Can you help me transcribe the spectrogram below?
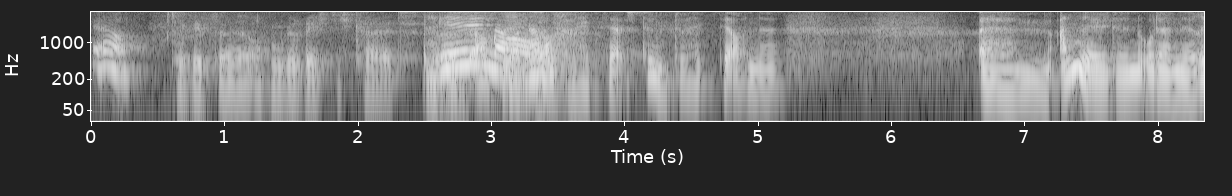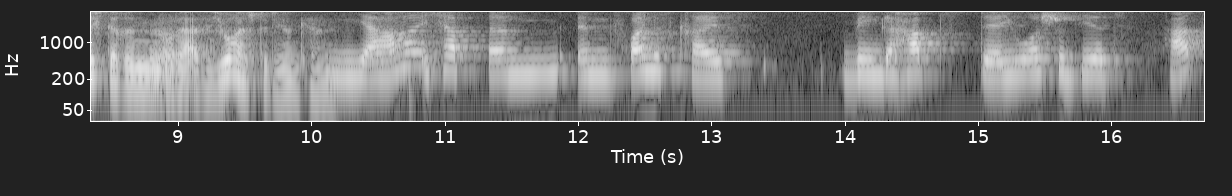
Ja. Da geht es dann ja auch um Gerechtigkeit. Da geht's genau. Auch, genau. Du hättest ja, stimmt, du hättest ja auch eine ähm, Anwältin oder eine Richterin ja. oder also Jura studieren können. Ja, ich habe ähm, im Freundeskreis wen gehabt, der Jura studiert hat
